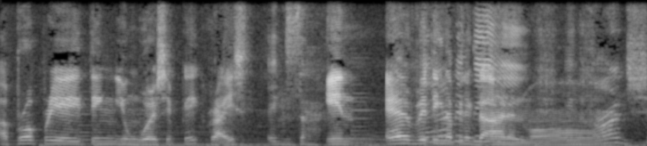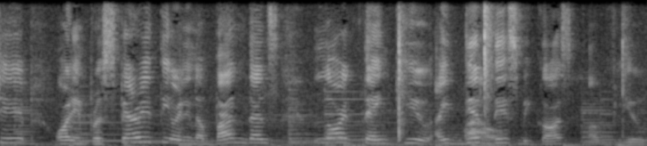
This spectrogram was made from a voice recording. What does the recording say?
appropriating yung worship kay Christ exactly. in everything, na pinagdaanan mo. In hardship, or in prosperity, or in abundance. Lord, thank you. I did Wow. this because of you.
